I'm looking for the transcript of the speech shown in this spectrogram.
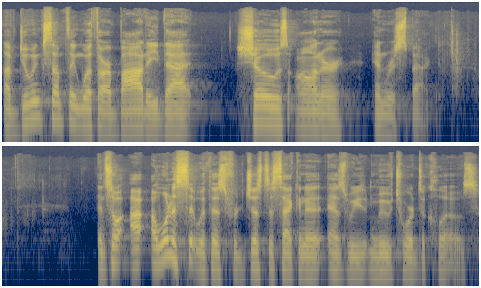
of doing something with our body that shows honor and respect. And so I, I want to sit with this for just a second as we move towards a close.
